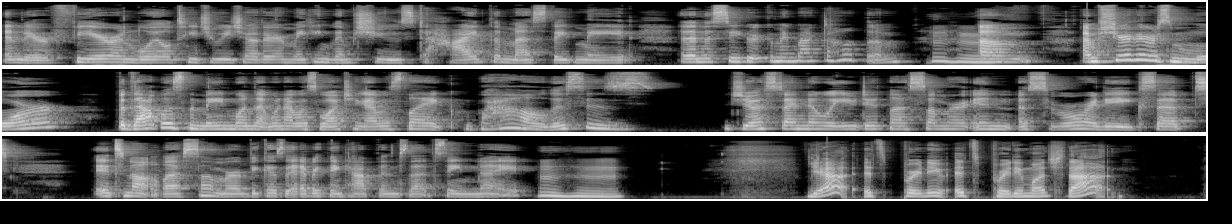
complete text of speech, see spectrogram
and their fear and loyalty to each other making them choose to hide the mess they've made, and then the secret coming back to haunt them. Mhm. Um, I'm sure there's more, but that was the main one that when I was watching, I was like, wow, this is just I know what you did last summer in a sorority, except it's not last summer because everything happens that same night. Mhm. Yeah it's pretty it's pretty much that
